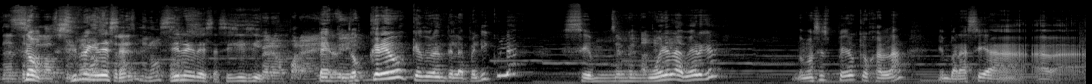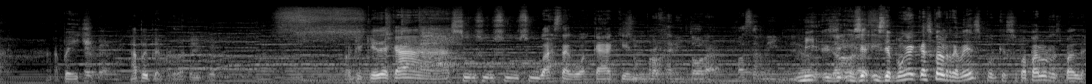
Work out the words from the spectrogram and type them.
Dentro de No, los sí regresa. tres minutos. Sí regresa, sí, sí, sí. pero para Pero yo creo que durante la película se, Se muere la verga. Nomás espero que ojalá embarace a, a, a Paige. Pepper. A Pepper, perdón. Para que quede acá su, su, su, su vástago acá. Quien, Su progenitora. Va a ser niña. Mi- ya y, se, y se ponga el casco al revés porque su papá lo respalda.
